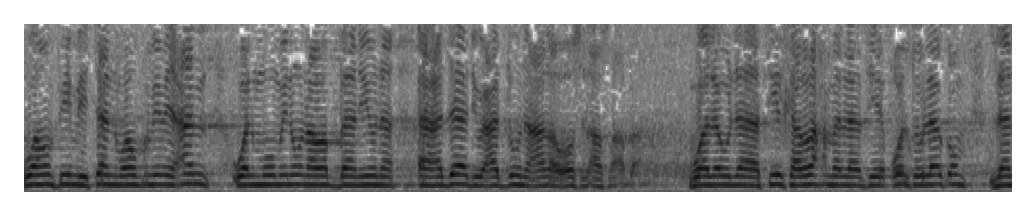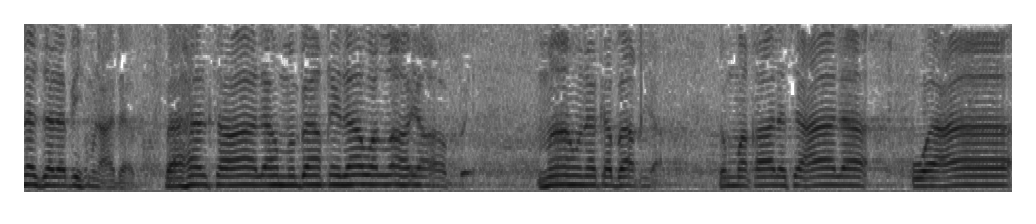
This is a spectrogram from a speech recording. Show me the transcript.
وهم في متن وهم في محن والمؤمنون ربانيون أعداد يعدون على رؤوس الأصابع. ولولا تلك الرحمة التي قلت لكم لنزل بهم العذاب. فهل ترى لهم من باقي؟ لا والله يا رب. ما هناك باقية. ثم قال تعالى وعا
